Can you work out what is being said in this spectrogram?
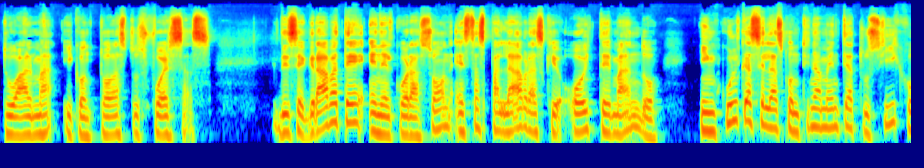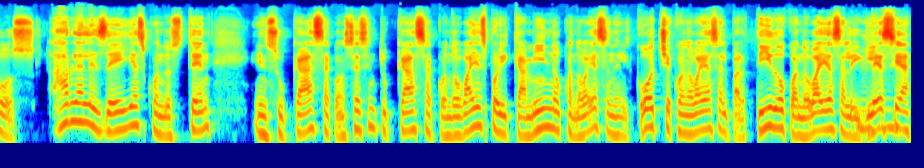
tu alma y con todas tus fuerzas. Dice, grábate en el corazón estas palabras que hoy te mando Incúlcaselas continuamente a tus hijos. Háblales de ellas cuando estén en su casa, cuando estés en tu casa, cuando vayas por el camino, cuando vayas en el coche, cuando vayas al partido, cuando vayas a la iglesia.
